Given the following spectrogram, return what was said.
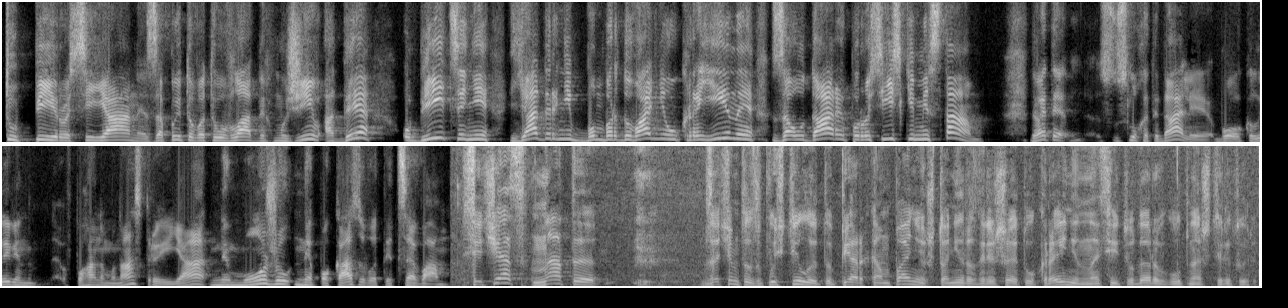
тупі росіяни, запитувати у владних мужів, а де обіцяні ядерні бомбардування України за удари по російським містам. Давайте слухати далі, бо коли він в поганому настрої, я не можу не показувати це вам. Сейчас НАТО зачем-то запустило эту пиар-компанию, что они разрешают Украине наносить удары вглубь нашей территории.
